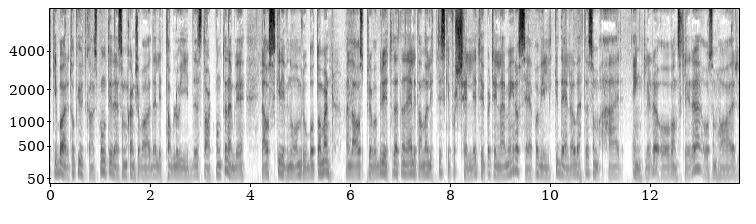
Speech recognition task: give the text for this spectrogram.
ikke bare tok utgangspunkt i det som kanskje var det litt tabloide startpunktet, nemlig la oss skrive noe om robotdommeren, men la oss prøve å bryte dette ned litt analytisk i forskjellige typer tilnærminger og se på hvilke deler av dette som er enklere og vanskeligere, og som har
